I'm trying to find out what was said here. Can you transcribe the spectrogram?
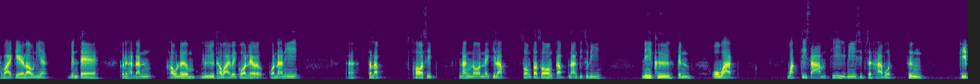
ถวายแก่เราเนี่ย เว้นแต่คฤหัสนั้นเขาเริ่มหรือถวายไว้ก่อนแล้วก่อนหน้านี้อ่าสำหรับข้อสิบนั่งนอนในที่รับสองต่อสองกับนางพิษุณี นี่คือเป็นโอวาทวรรคที่สามที่มีสิบสาขาบท ซึ่งผิด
